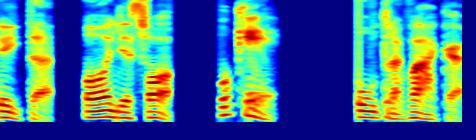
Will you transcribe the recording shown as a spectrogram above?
Eita, olha só. O quê? Outra vaca.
